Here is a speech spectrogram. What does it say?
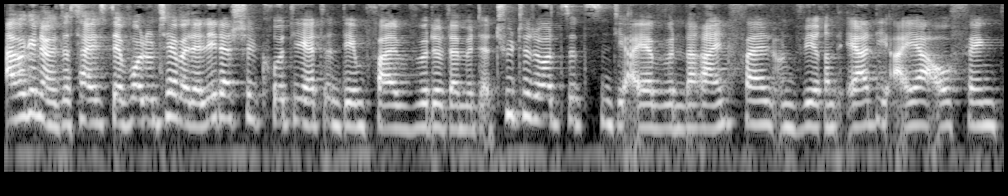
Aber genau, das heißt, der Volontär bei der Lederschildkröte jetzt in dem Fall würde dann mit der Tüte dort sitzen, die Eier würden da reinfallen und während er die Eier auffängt,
